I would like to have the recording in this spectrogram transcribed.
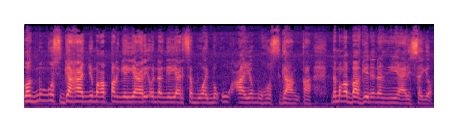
Huwag mong husgahan yung mga pangyayari o nangyayari sa buhay mo kung ayaw mo husgahan ka ng mga bagay na nangyayari sa iyo.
